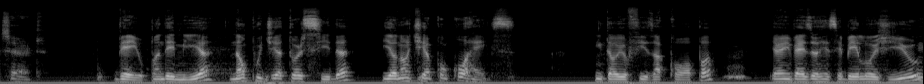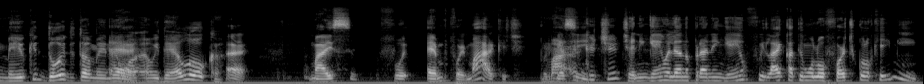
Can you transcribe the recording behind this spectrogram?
Certo. Veio pandemia, não podia torcida e eu não tinha concorrentes. Então eu fiz a Copa e ao invés de eu receber elogio. Meio que doido também, né? É, é uma ideia louca. É. Mas foi, é, foi marketing. Porque assim, marketing. assim, tinha ninguém olhando para ninguém, eu fui lá e catei um holoforte e coloquei em mim.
